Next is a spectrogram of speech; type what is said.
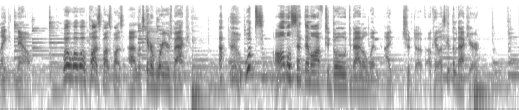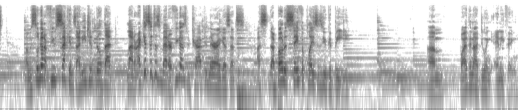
Like now. Whoa, whoa, whoa, pause, pause, pause. Uh, let's get our warriors back. Whoops! Almost sent them off to go to battle when I shouldn't have. Okay, let's get them back here. Uh, we still got a few seconds. I need you to build that ladder. I guess it doesn't matter. If you guys are trapped in there, I guess that's a, about as safe a place as you could be. Um, why are they not doing anything?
